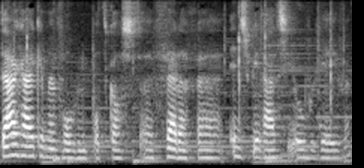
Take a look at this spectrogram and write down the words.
daar ga ik in mijn volgende podcast uh, verder uh, inspiratie over geven.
